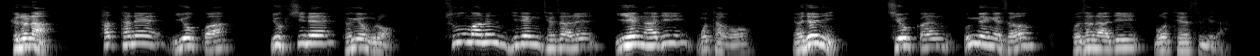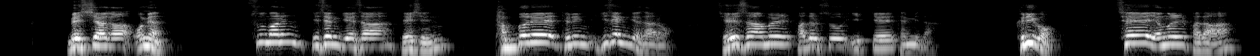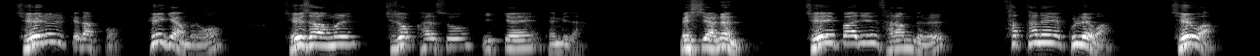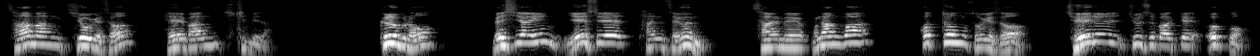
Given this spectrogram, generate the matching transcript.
그러나 사탄의 유혹과 육신의 정욕으로 수많은 희생 제사를 이행하지 못하고 여전히 지옥 가는 운명에서 벗어나지 못했습니다. 메시아가 오면 수많은 희생 제사 대신 단번에 드린 희생 제사로 죄사함을 받을 수 있게 됩니다. 그리고 새 영을 받아 죄를 깨닫고 회개함으로 죄사함을 지속할 수 있게 됩니다. 메시아는 죄에 빠진 사람들을 사탄의 굴레와 죄와 사망 지옥에서 해방시킵니다. 그러므로 메시아인 예수의 탄생은 삶의 고난과 고통 속에서 죄를 줄 수밖에 없고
